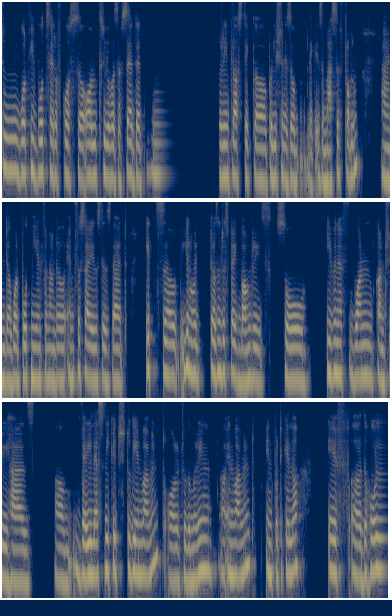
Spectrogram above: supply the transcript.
to what we both said, of course, uh, all three of us have said that marine plastic uh, pollution is a like is a massive problem. And uh, what both me and Fernanda emphasized is that it's, you know, it doesn't respect boundaries. So even if one country has um, very less leakage to the environment or to the marine uh, environment in particular, if uh, the whole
